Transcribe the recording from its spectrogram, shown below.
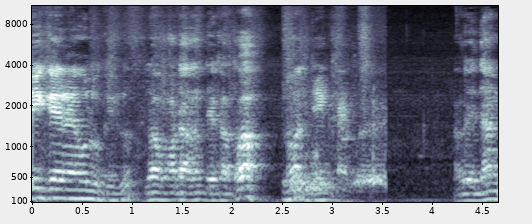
બીકે એને ઓલું કીધું. મોટા નથી દેખાતો નો દેખાય. હવે દાન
